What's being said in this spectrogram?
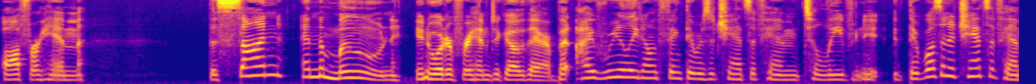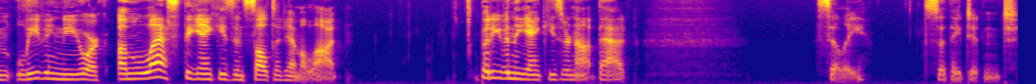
offer him the sun and the moon in order for him to go there. But I really don't think there was a chance of him to leave. New- there wasn't a chance of him leaving New York unless the Yankees insulted him a lot. But even the Yankees are not that silly. So they didn't.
